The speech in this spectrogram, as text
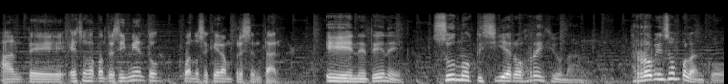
ante estos acontecimientos cuando se quieran presentar. NTN, su noticiero regional. Robinson Polanco.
